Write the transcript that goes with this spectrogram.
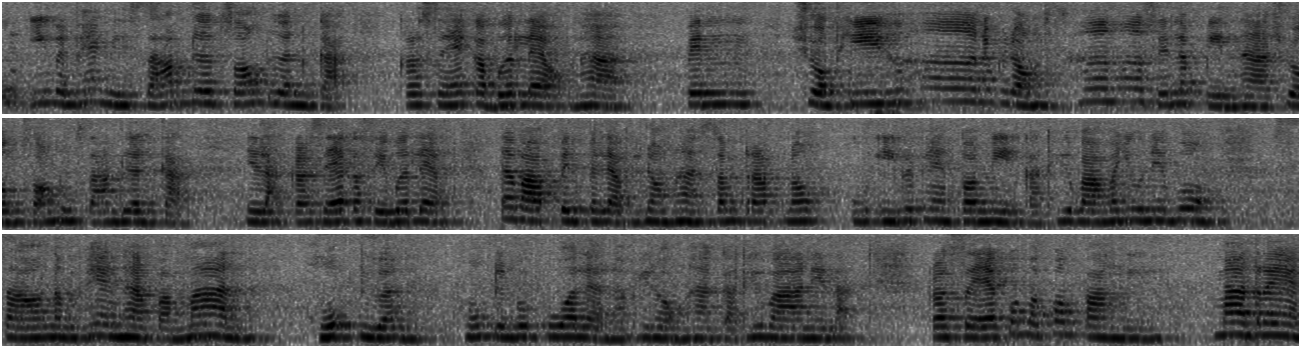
อุ้งอิงเป็นแพ่งนี่3เดือน2เดือนกะกระแสกับเบิดแล้วนะคะเป็นช่วงพีเฮ้อนะพี่น้องเฮ้อศิลปินนะคะช่วง2ถึง3เดือนกะนี่แหละกระแสกระเสเบิดแล้ว แต่ว่าเป็นไปแล้วพี่น้องนะสำหรับน้องอุ้งอิงเป็นแพงตอนนี้ก็ถือว่ามาอยู่ในวง สาวนำแพงนะคะประมาณ6เดือน6เดือนกว่าๆแล้วนะพี่น้องนะคะก็ถือว่านี่แหละกระแสคนมาความปังนี่มาแรง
